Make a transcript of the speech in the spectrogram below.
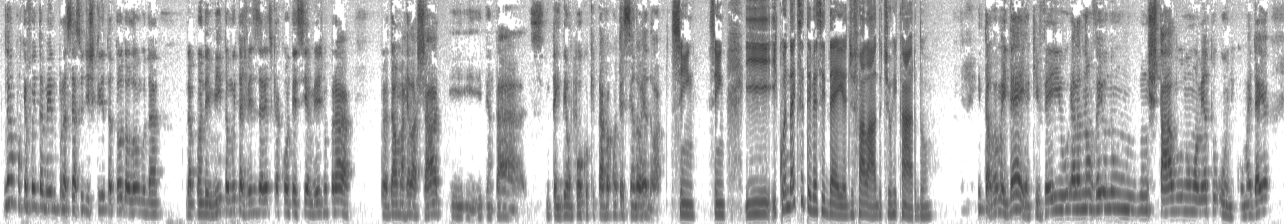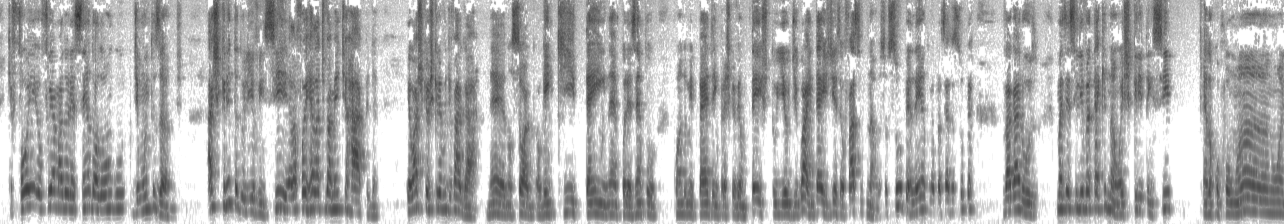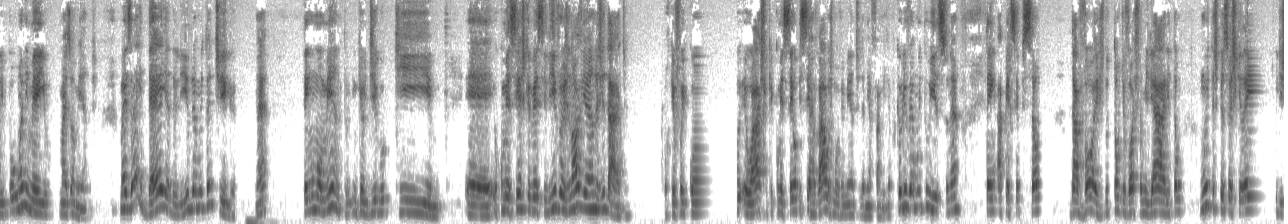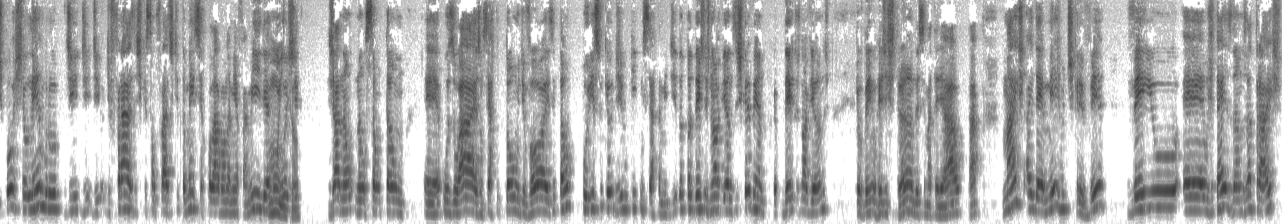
Não, porque foi também no processo de escrita todo ao longo da, da pandemia, então muitas vezes era isso que acontecia mesmo para para dar uma relaxada e, e, e, tentar entender um pouco o que estava acontecendo ao redor. Sim, sim. E, e quando é que você teve essa ideia de falar do tio Ricardo? Então, é uma ideia que veio, ela não veio num, num estalo, num momento único. Uma ideia que foi, eu fui amadurecendo ao longo de muitos anos. A escrita do livro em si, ela foi relativamente rápida. Eu acho que eu escrevo devagar, né? Eu não sou alguém que tem, né? Por exemplo, quando me pedem para escrever um texto e eu digo, ah, em 10 dias eu faço. Não, eu sou super lento, meu processo é super vagaroso. Mas esse livro até que não. A escrita em si, ela ocupou um ano, um ano e pouco, um ano e meio, mais ou menos. Mas a ideia do livro é muito antiga, né? Tem um momento em que eu digo que é, eu comecei a escrever esse livro aos nove anos de idade, porque foi quando eu acho que comecei a observar os movimentos da minha família, porque o livro é muito isso, né? Tem a percepção da voz, do tom de voz familiar. Então, muitas pessoas que leem e diz, poxa, eu lembro de, de, de, de, frases que são frases que também circulavam na minha família, Muito. hoje já não, não são tão é, usuais, um certo tom de voz. Então, por isso que eu digo que, em certa medida, eu estou desde os nove anos escrevendo, desde os nove anos que eu venho registrando esse material, tá? Mas a ideia mesmo de escrever veio é, uns dez anos atrás,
